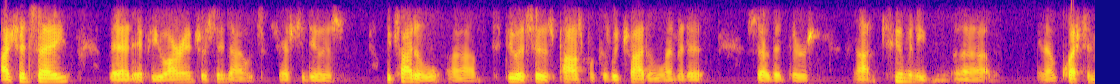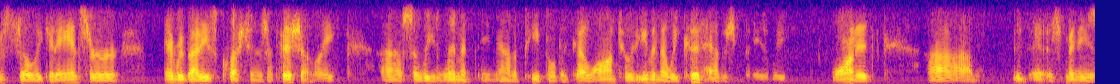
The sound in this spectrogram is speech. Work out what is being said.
I should say that if you are interested, I would suggest you do is we try to uh, to do as soon as possible because we try to limit it so that there's not too many uh, you know questions so we can answer everybody's questions efficiently. Uh, so we limit the amount of people that go on to it, even though we could have as many as we wanted. Uh, as many as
